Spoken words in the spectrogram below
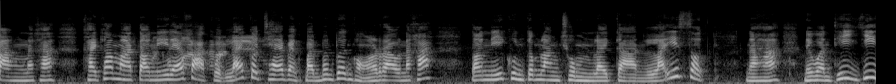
ปังนะคะ ใครเข้ามาตอนนี้แล้วฝากกดไลค์กดแชร์แบ่งปันเพื่อนๆของเรานะคะ ตอนนี้คุณกำลังชมรายการไลฟ์สดนะคะในวันที่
